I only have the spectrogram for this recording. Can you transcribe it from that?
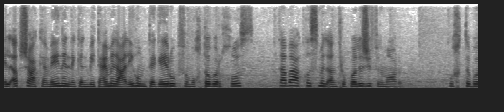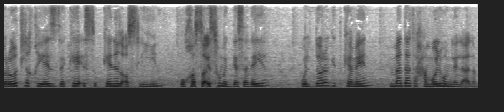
الأبشع كمان إن كان بيتعمل عليهم تجارب في مختبر خاص تبع قسم الأنثروبولوجي في المعرض. واختبارات لقياس ذكاء السكان الأصليين وخصائصهم الجسدية ولدرجة كمان مدى تحملهم للألم.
